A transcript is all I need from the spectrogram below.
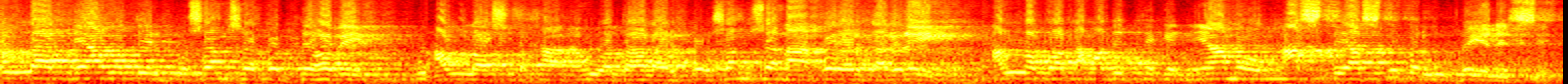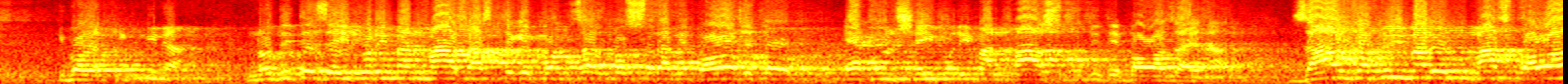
আল্লাহর নিয়ামতের প্রশংসা করতে হবে। আল্লাহ ওয়া প্রশংসা না করার কারণে আল্লাহ পাক আমাদের থেকে নিয়ামত আস্তে আস্তে করে উঠে এনেছে। কি বলেন, ঠিক কিনা? নদীতে যেই পরিমাণ মাছ আজ থেকে পঞ্চাশ বছর আগে পাওয়া যেত, এখন সেই পরিমাণ মাছ নদীতে পাওয়া যায় না। জাল যতই মারুক, মাছ পাওয়া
